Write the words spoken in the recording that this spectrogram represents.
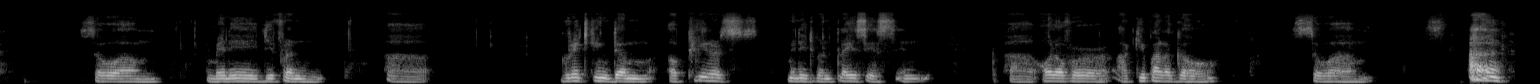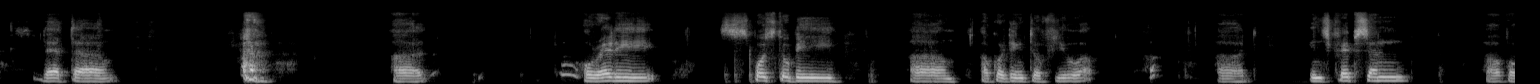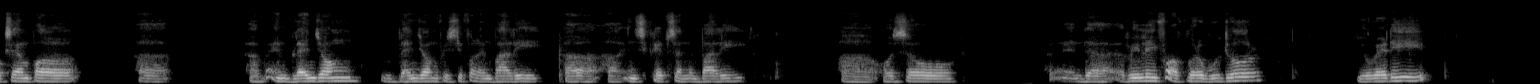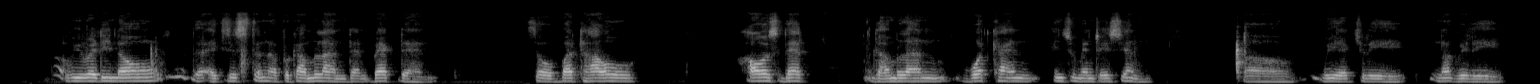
So um, many different uh, great kingdom appears many different places in uh, all over archipelago. So um, that um, uh, already supposed to be, um, according to a few uh, uh inscription, uh, for example, uh, in Blanjong, Blanjong Festival in Bali, inscription in Bali, also in the relief of Borobudur, you already we already know the existence of gamelan then back then. So, but how how is that gamelan? What kind instrumentation? Uh, we actually not really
